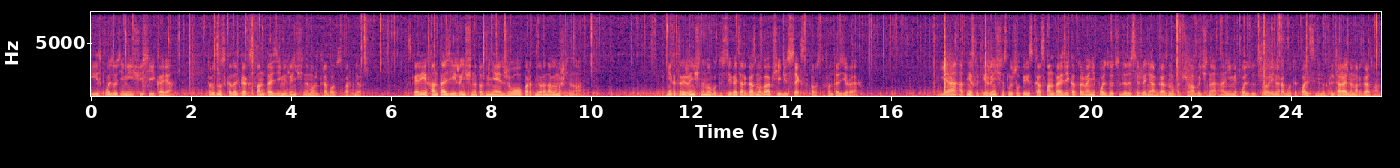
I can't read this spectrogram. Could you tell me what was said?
и использовать имеющиеся якоря. Трудно сказать, как с фантазиями женщина может работать партнер. Скорее, фантазии женщина подменяет живого партнера на вымышленного. Некоторые женщины могут достигать оргазма вообще без секса, просто фантазируя. Я от нескольких женщин слышал пересказ фантазий, которыми они пользуются для достижения оргазма, причем обычно они ими пользуются во время работы пальцами над клиторальным оргазмом.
